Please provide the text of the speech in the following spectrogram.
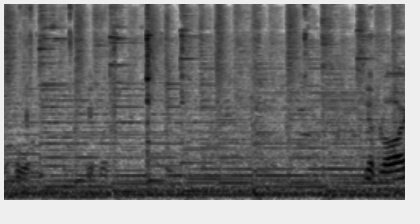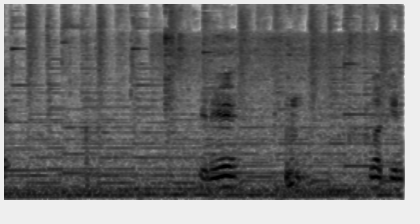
โอ้โหเก็บไว้เรียบร้อย ทีนี้ เมื่อกิน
